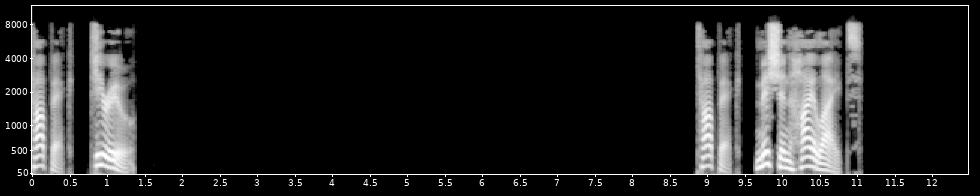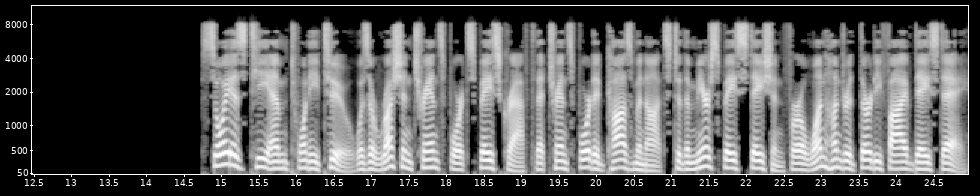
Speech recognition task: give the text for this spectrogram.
Topic: Kiru. Topic: Mission highlights. Soyuz TM-22 was a Russian transport spacecraft that transported cosmonauts to the Mir space station for a 135-day stay.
